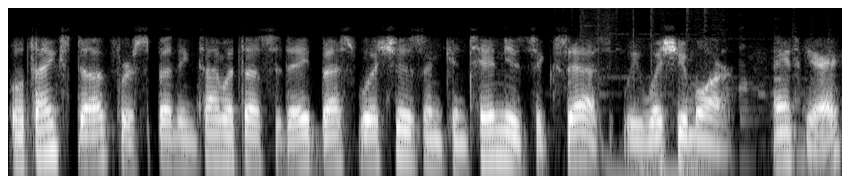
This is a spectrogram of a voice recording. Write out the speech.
Well, thanks, Doug, for spending time with us today. Best wishes and continued success. We wish you more. Thanks, Gary.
